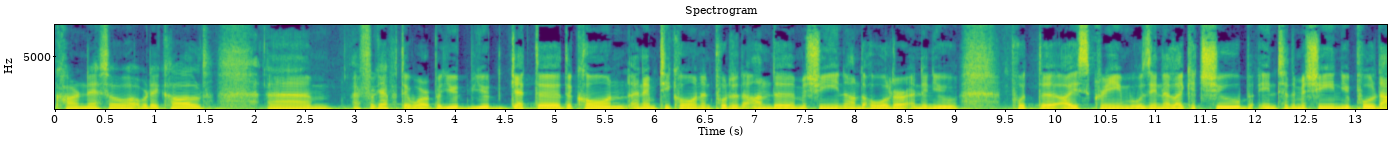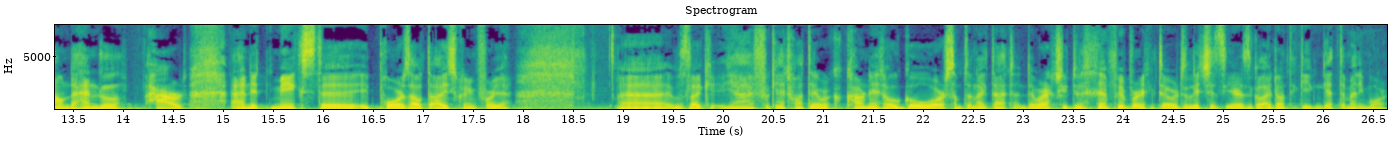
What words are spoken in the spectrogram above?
cornetto. What were they called? Um, I forget what they were, but you'd you'd get the the cone, an empty cone, and put it on the machine on the holder, and then you put the ice cream was in a like a tube into the machine. You pull down the handle hard, and it makes the it pours out the ice cream for you. Uh, it was like, yeah, I forget what they were, Cornetto Go or something like that. And they were actually, I remember they were delicious years ago. I don't think you can get them anymore.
